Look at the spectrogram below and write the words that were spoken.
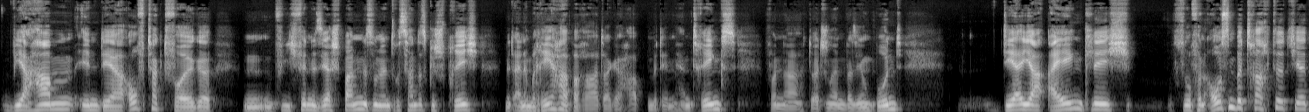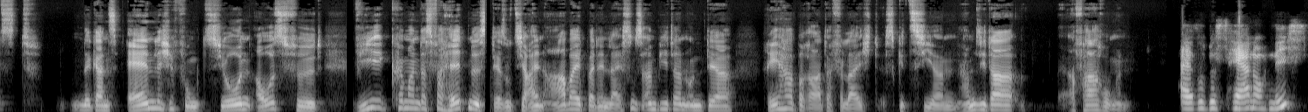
Wir haben in der Auftaktfolge wie ich finde, sehr spannendes und interessantes Gespräch mit einem Reha-Berater gehabt, mit dem Herrn Trinks von der Deutschen Rentenversicherung Bund, der ja eigentlich so von außen betrachtet jetzt eine ganz ähnliche Funktion ausfüllt. Wie kann man das Verhältnis der sozialen Arbeit bei den Leistungsanbietern und der Reha-Berater vielleicht skizzieren? Haben Sie da Erfahrungen? Also bisher noch nicht.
